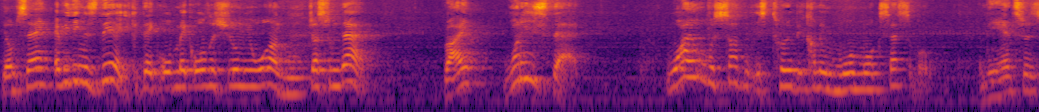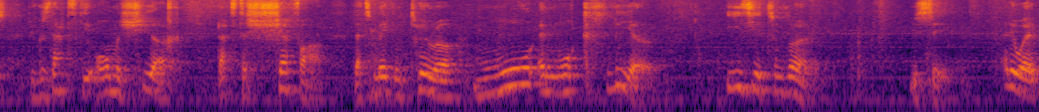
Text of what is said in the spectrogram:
what I'm saying? Everything is there. You can take all, make all the shum you want just from that. Right? What is that? Why all of a sudden is Torah becoming more and more accessible? And the answer is because that's the Om Mashiach, that's the Shefa, that's making Torah more and more clear, easier to learn. You see. Anyway,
